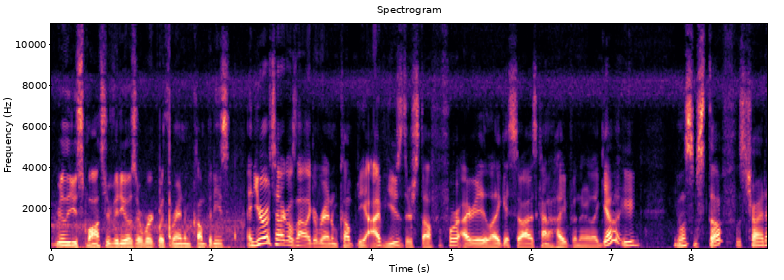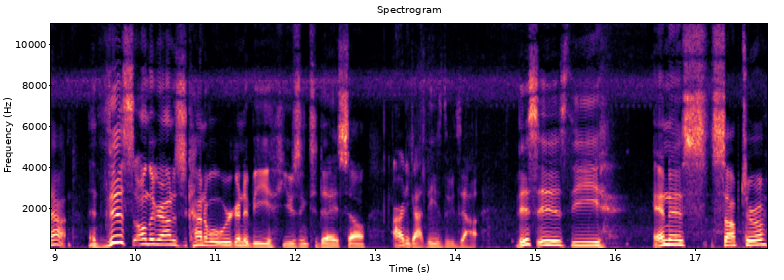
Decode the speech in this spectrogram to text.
really do sponsor videos or work with random companies. And euro tackle is not like a random company. I've used their stuff before. I really like it so i was kind of hyped when they're like yo dude you want some stuff? Let's try it out. And this on the ground is kind of what we're going to be using today. So i already got these dudes out. This is the Anisoptera.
